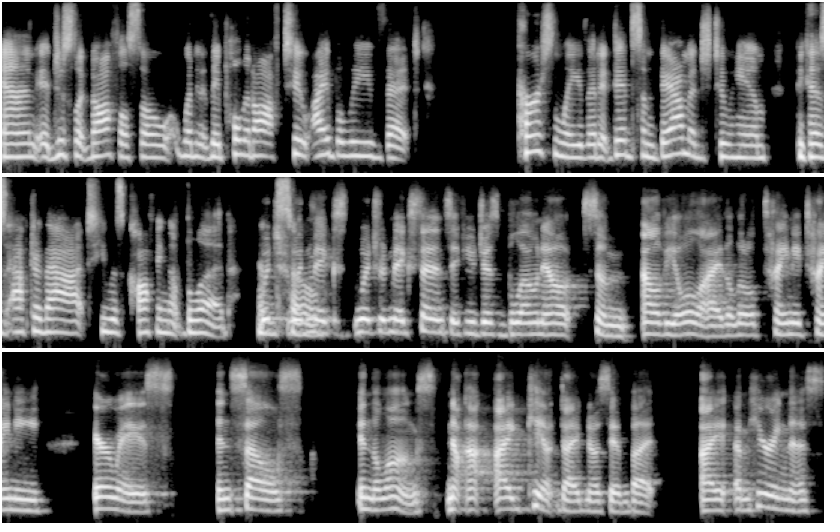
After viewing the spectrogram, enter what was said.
and it just looked awful. So when they pulled it off, too, I believe that personally that it did some damage to him because after that he was coughing up blood. Which so, would make which would make sense if you just blown out some alveoli, the little tiny, tiny airways and cells in the lungs. Now, I, I can't diagnose him, but I am hearing this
